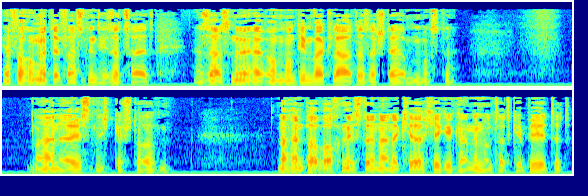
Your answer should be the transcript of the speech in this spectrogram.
Er verhungerte fast in dieser Zeit. Er saß nur herum und ihm war klar, dass er sterben musste. Nein, er ist nicht gestorben. Nach ein paar Wochen ist er in eine Kirche gegangen und hat gebetet.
